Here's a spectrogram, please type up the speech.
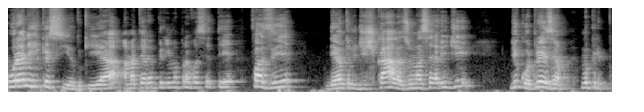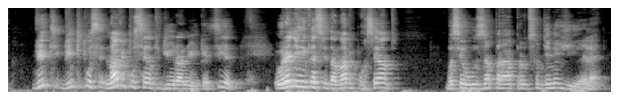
urânio enriquecido, que é a matéria-prima para você ter, fazer dentro de escalas uma série de, de coisas. Por exemplo, no, 20, 20%, 9% de urânio enriquecido, urânio enriquecido a 9%, você usa para produção de energia elétrica.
